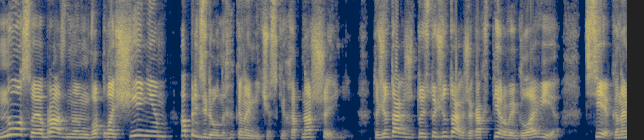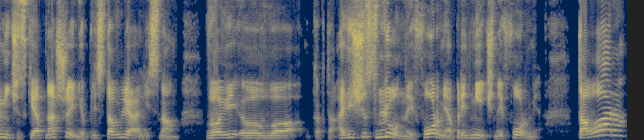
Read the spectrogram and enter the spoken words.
но своеобразным воплощением определенных экономических отношений. Точно так же, то есть точно так же, как в первой главе все экономические отношения представлялись нам в, в как-то овеществленной форме, опредмеченной форме товара,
